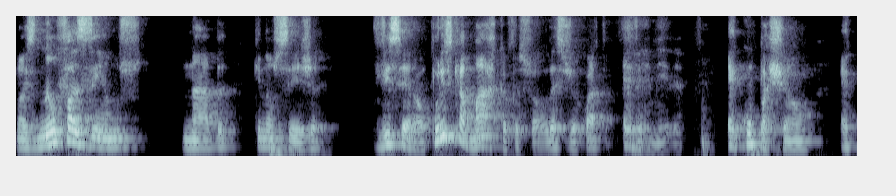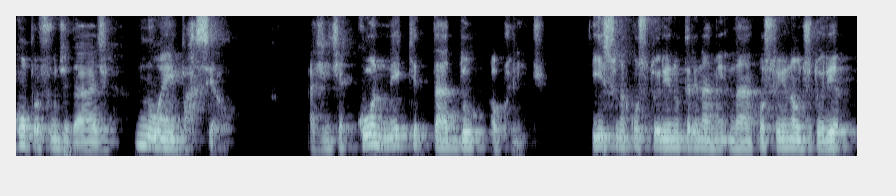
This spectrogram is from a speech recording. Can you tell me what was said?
nós não fazemos nada que não seja visceral. Por isso que a marca, pessoal, da SG4 é vermelha, é com paixão, é com profundidade, não é imparcial. A gente é conectado ao cliente. Isso na consultoria, no treinamento, na consultoria, na auditoria,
